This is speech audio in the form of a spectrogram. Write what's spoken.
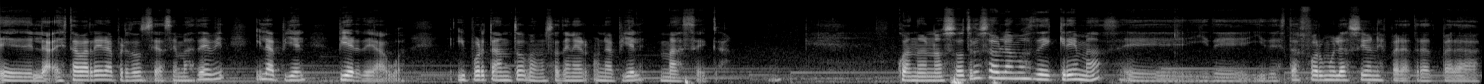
esta barrera perdón, se hace más débil y la piel pierde agua. Y por tanto vamos a tener una piel más seca. Cuando nosotros hablamos de cremas y de, y, de, estas formulaciones para,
